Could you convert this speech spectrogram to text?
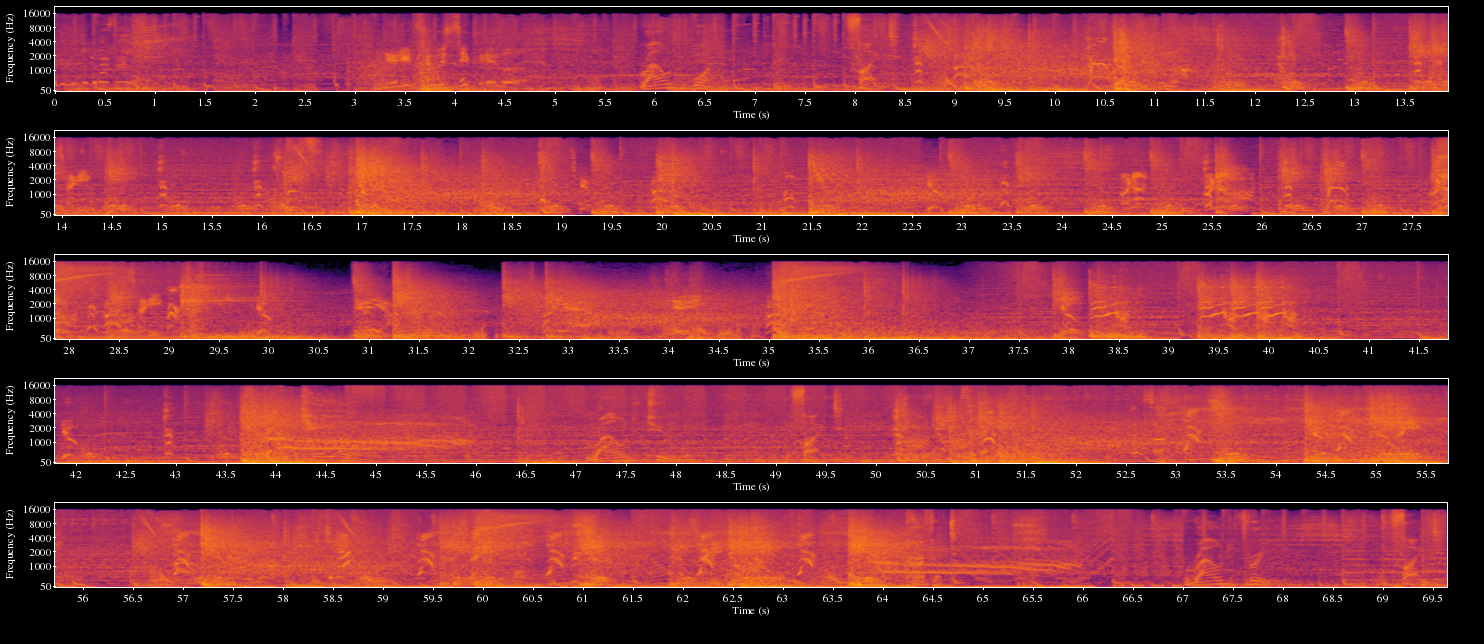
どいてください練りつぶしてくれるわ Round one. Fight. Two. Fight. Perfect. Round three. Fight.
